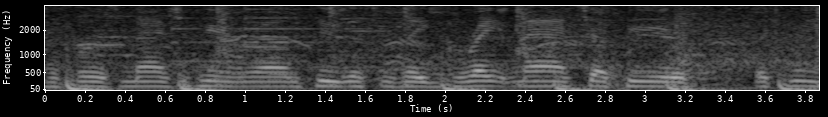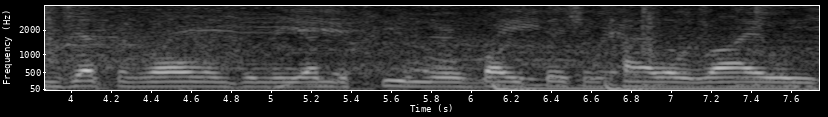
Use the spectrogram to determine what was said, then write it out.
The first matchup here in round two. This was a great matchup here between Jets and Rollins and the Undisputed Era's Bobby Fish and Kyle O'Reilly.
